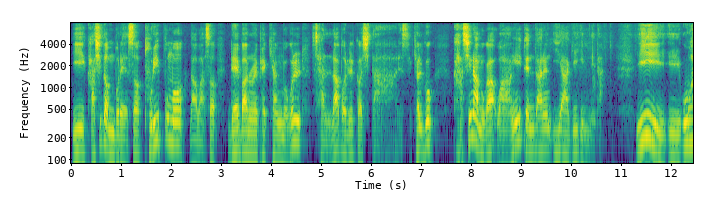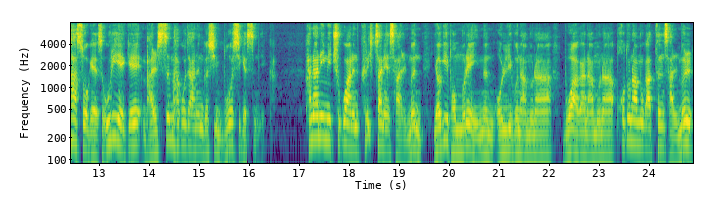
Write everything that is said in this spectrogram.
이 가시덤불에서 불이 뿜어 나와서 레바논의 백향목을 살라버릴 것이다. 그랬어요. 결국 가시나무가 왕이 된다는 이야기입니다. 이, 이 우화 속에서 우리에게 말씀하고자 하는 것이 무엇이겠습니까? 하나님이 추구하는 크리스찬의 삶은 여기 본문에 있는 올리브 나무나 무화과 나무나 포도나무 같은 삶을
